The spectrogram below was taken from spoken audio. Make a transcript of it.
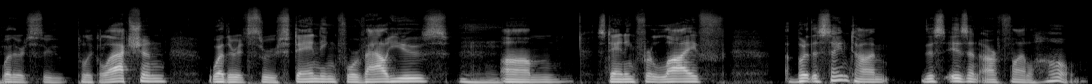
whether it's through political action, whether it's through standing for values, um, standing for life. But at the same time, this isn't our final home.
